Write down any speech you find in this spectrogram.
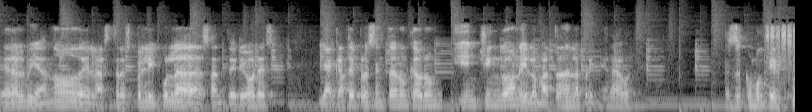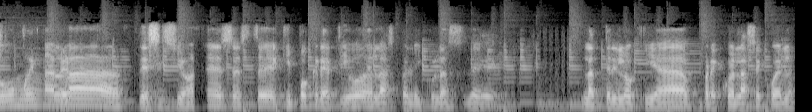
era el villano de las tres películas anteriores. Y acá te presentan un cabrón bien chingón y lo matan en la primera, güey. Eso es como que tuvo muy malas decisiones este equipo creativo de las películas de la trilogía precuela-secuela.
